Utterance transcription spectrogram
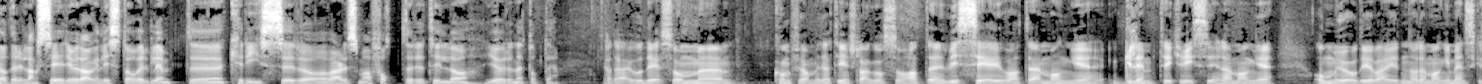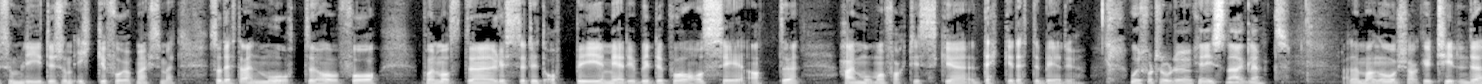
ja, dere lanserer jo i dag en liste over glemte kriser. og Hva er det som har fått dere til å gjøre nettopp det? Ja, Det er jo det som eh, kom fram i dette innslaget også, at eh, vi ser jo at det er mange glemte kriser. Det er mange områder i verden, og det er mange mennesker som lider, som ikke får oppmerksomhet. Så dette er en måte å få på en måte rystet litt opp i mediebildet på, og se at uh, her må man faktisk dekke dette bedre. Hvorfor tror du krisen er glemt? Ja, det er mange årsaker til det.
